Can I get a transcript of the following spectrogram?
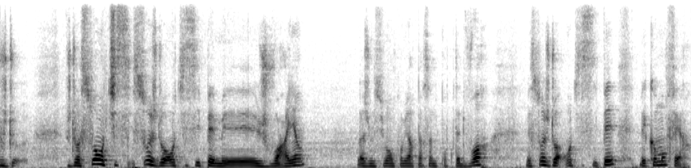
je, dois, soit anticiper, soit je dois anticiper, mais je vois rien. Là, je me suis mis en première personne pour peut-être voir. Mais soit je dois anticiper, mais comment faire?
